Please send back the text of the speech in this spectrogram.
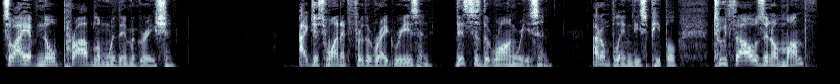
So I have no problem with immigration. I just want it for the right reason. This is the wrong reason. I don't blame these people. 2000 a month?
